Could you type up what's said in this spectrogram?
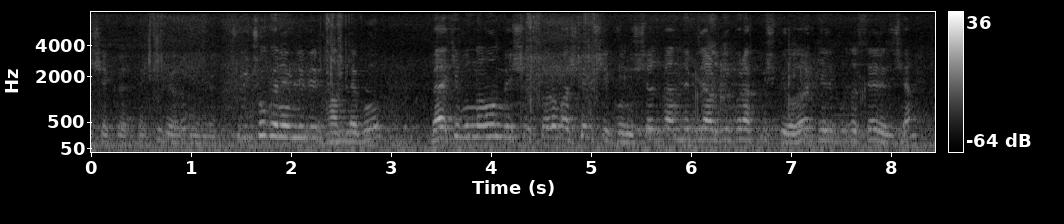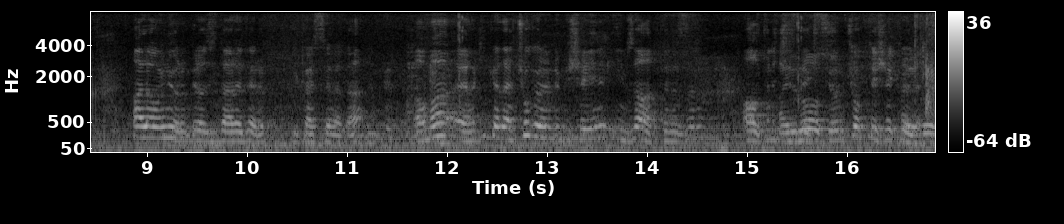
teşekkür etmek diliyorum. Çünkü çok önemli bir hamle bu. Belki bundan 15 yıl sonra başka bir şey konuşacağız. Ben de bilardoyu bırakmış bir olarak gelip burada seyredeceğim. Hala oynuyorum, biraz idare ederim birkaç sene daha. Ama e, hakikaten çok önemli bir şeyin imza attığınızın altını çizmek istiyorum. Çok teşekkür ederim.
